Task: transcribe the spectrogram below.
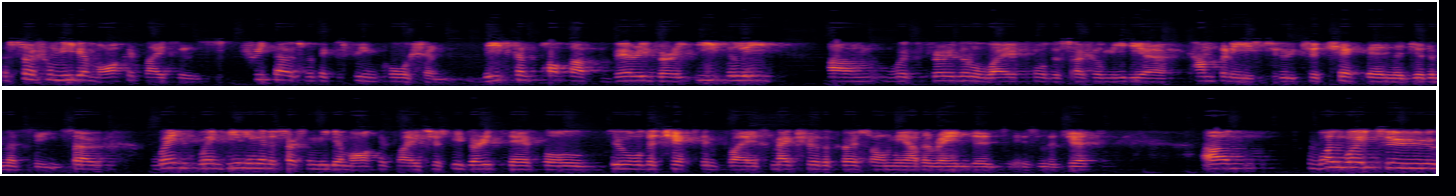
the social media marketplaces treat those with extreme caution. These can pop up very, very easily um, with very little way for the social media companies to, to check their legitimacy. So when, when dealing in a social media marketplace, just be very careful, do all the checks in place, make sure the person on the other end is, is legit. Um, one way to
